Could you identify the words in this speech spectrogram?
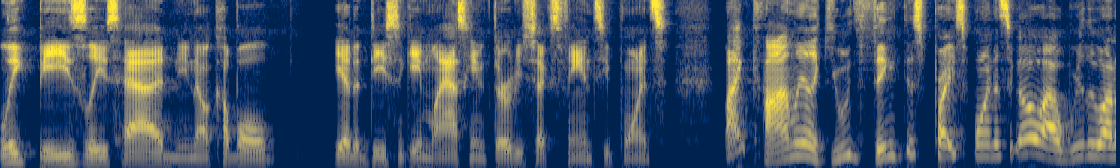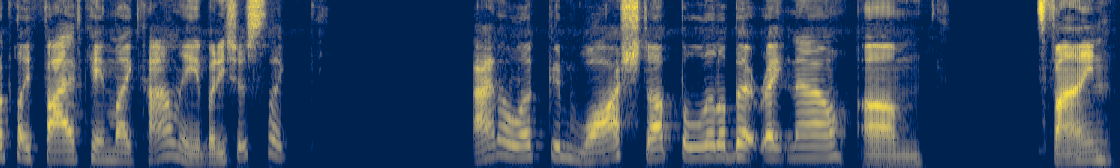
Malik Beasley's had, you know, a couple he had a decent game last game, 36 fancy points. Mike Conley, like you would think this price point is like, oh, I really want to play 5K Mike Conley, but he's just like kind of looking washed up a little bit right now. Um, it's fine.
